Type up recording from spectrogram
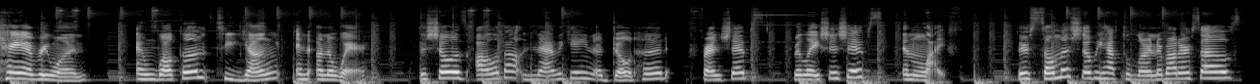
Hey everyone, and welcome to Young and Unaware. The show is all about navigating adulthood, friendships, relationships, and life. There's so much that we have to learn about ourselves,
